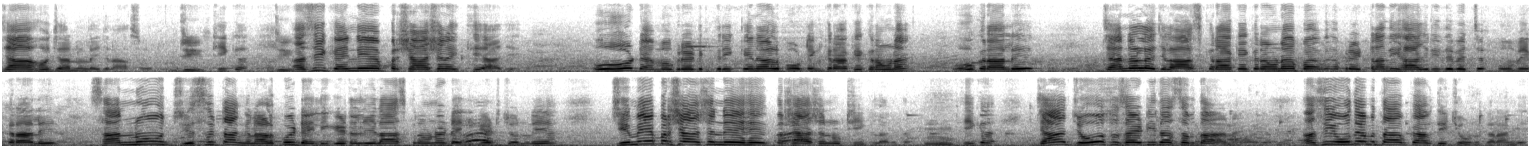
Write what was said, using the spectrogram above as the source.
ਜਾਂ ਉਹ ਜਨਰਲ ਇਜਲਾਸ ਹੋ ਜੂਗੀ ਜੀ ਠੀਕ ਜੀ। ਅਸੀਂ ਕਹਿੰਦੇ ਆ ਪ੍ਰਸ਼ਾਸਨ ਇੱਥੇ ਆ ਜੇ ਉਹ ਡੈਮੋਕ੍ਰੈਟਿਕ ਤਰੀਕੇ ਨਾਲ VOTING ਕਰਾ ਕੇ ਕਰਾਉਣਾ ਉਹ ਕਰਾ ਲੇ ਜਨਰਲ ਇਜਲਾਸ ਕਰਾ ਕੇ ਕਰਾਉਣਾ ਆਪਰੇਟਰਾਂ ਦੀ ਹਾਜ਼ਰੀ ਦੇ ਵਿੱਚ ਉਵੇਂ ਕਰਾ ਲੇ ਸਾਨੂੰ ਜਿਸ ਢੰਗ ਨਾਲ ਕੋਈ ਡੈਲੀਗੇਟ ਇਜਲਾਸ ਕਰਾਉਣਾ ਡੈਲੀਗੇਟ ਚੁਣਨੇ ਆ ਜਿਵੇਂ ਪ੍ਰਸ਼ਾਸਨ ਨੇ ਇਹ ਪ੍ਰਸ਼ਾਸਨ ਨੂੰ ਠੀਕ ਲੱਗਦਾ ਹੂੰ। ਠੀਕ ਆ ਜਾਂ ਜੋ ਸੁਸਾਇਟੀ ਦਾ ਸੰਵਿਧਾਨ ਹੈ ਅਸੀਂ ਉਹਦੇ ਮੁਤਾਬਕ ਆਪਦੀ ਚੋਣ ਕਰਾਂਗੇ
